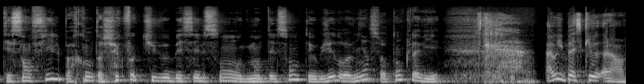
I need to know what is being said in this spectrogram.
t'es sans fil. Par contre, à chaque fois que tu veux baisser le son, augmenter le son, t'es obligé de revenir sur ton clavier. Ah oui, parce que alors,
